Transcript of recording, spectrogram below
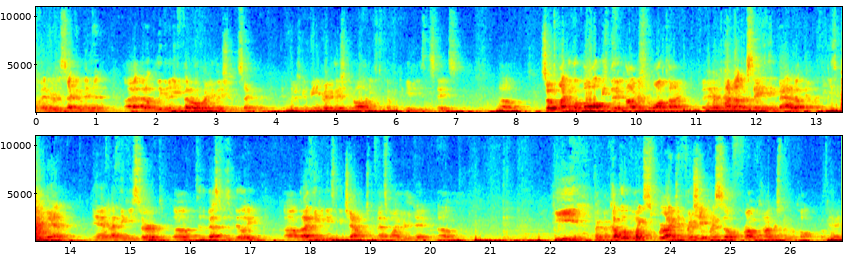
defender of the Second Amendment. I, I don't believe in any federal regulation of the Second Amendment. If there's going to be any regulation at all, it needs to come from communities and states. Um, so Michael McCaul, he's been in Congress for a long time, and I'm not going to say anything bad about him. I think he's a good man, and I think he served um, to the best of his ability. Um, but I think he needs to be challenged, and that's why I'm here today. Um, he, a, a couple of points where I differentiate myself from Congressman McCaul. Okay,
